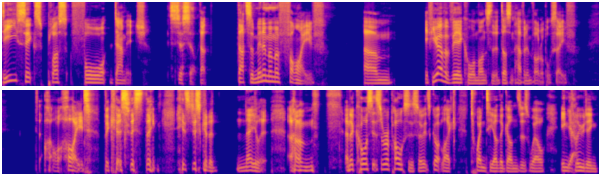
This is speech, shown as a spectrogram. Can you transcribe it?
D6 plus 4 damage. It's just silly. That that's a minimum of five. Um, if you have a vehicle or monster that doesn't have an invulnerable save, hide because this thing is just gonna nail it. Um, and of course, it's a repulsor, so it's got like twenty other guns as well, including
